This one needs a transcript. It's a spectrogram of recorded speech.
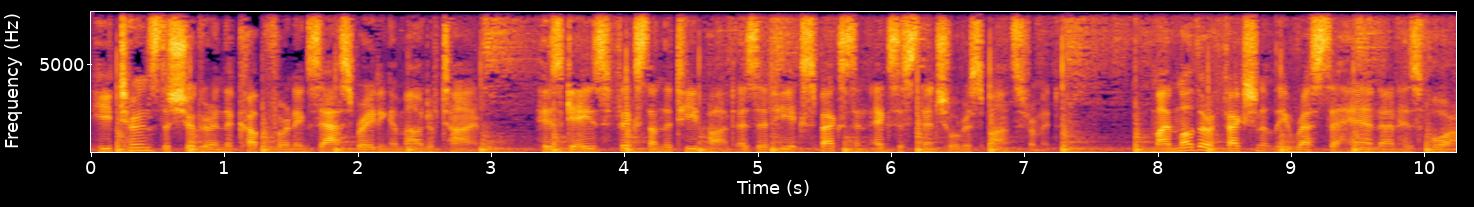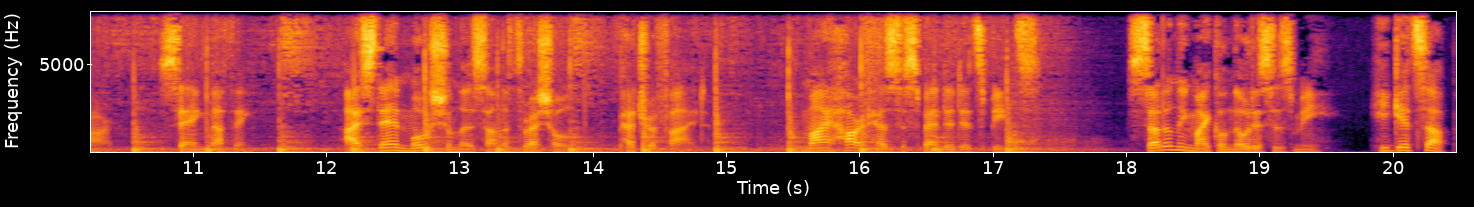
He turns the sugar in the cup for an exasperating amount of time, his gaze fixed on the teapot as if he expects an existential response from it. My mother affectionately rests a hand on his forearm, saying nothing. I stand motionless on the threshold, petrified. My heart has suspended its beats. Suddenly, Michael notices me. He gets up,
